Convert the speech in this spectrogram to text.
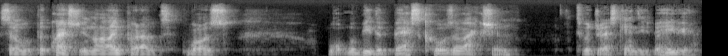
So the question that I put out was, what would be the best course of action to address Kenzie's behaviour?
